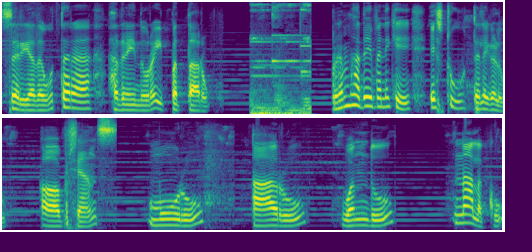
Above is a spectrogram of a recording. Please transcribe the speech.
ಸರಿಯಾದ ಉತ್ತರ, ಹದಿನೈದು ನೂರ ಇಪ್ಪತ್ತಾರು. ಬ್ರಹ್ಮದೇವನಿಗೆ ಎಷ್ಟು ತಲೆಗಳು? ಆಪ್ಷನ್ಸ್ ಮೂರು, ಆರು ಒಂದು ನಾಲ್ಕು.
